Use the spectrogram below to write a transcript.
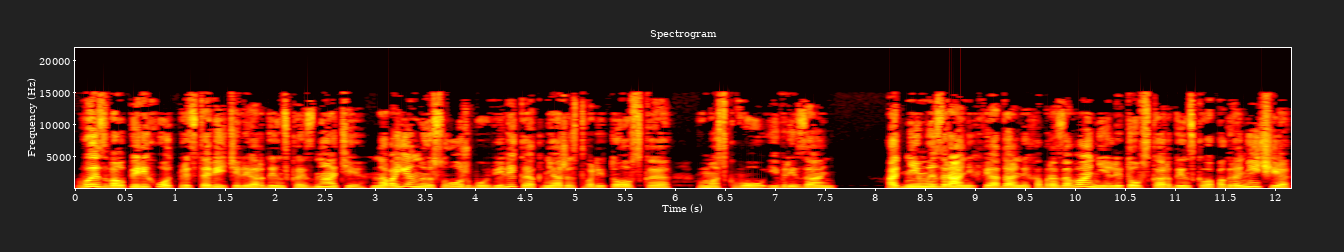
вызвал переход представителей ордынской знати на военную службу в Великое княжество Литовское – в Москву и в Рязань. Одним из ранних феодальных образований литовско-ордынского пограничья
